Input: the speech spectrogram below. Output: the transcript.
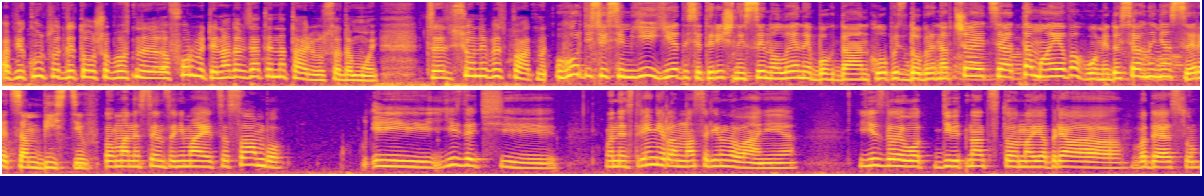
Опікунство для того, щоб оф- оформити, треба взяти нотаріуса домой. Це все не безплатно. Гордістю сім'ї є десятирічний син Олени Богдан. Хлопець добре навчається та має вагомі досягнення серед самбістів. У мене син займається самбо і їздять вони з тренером на соревновання. Їздили от 19 ноября в Одесу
